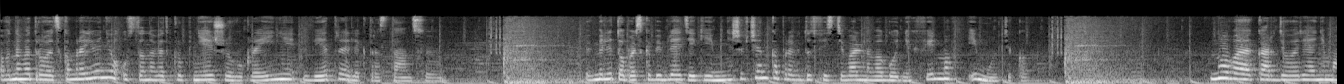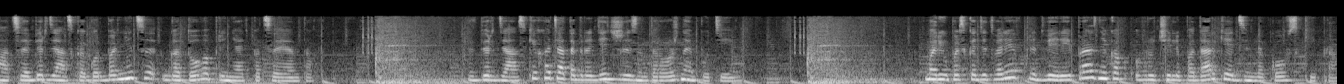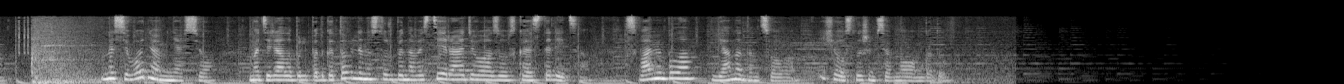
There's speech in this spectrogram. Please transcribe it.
В Новотроицком районе установят крупнейшую в Украине ветроэлектростанцию. В Мелитопольской библиотеке имени Шевченко проведут фестиваль новогодних фильмов и мультиков. Новая кардиореанимация Бердянской горбольницы готова принять пациентов. В Бердянске хотят оградить железнодорожные пути. Мариупольской детворе в преддверии праздников вручили подарки от земляков с Кипра. На сегодня у меня все. Материалы были подготовлены службой новостей радио «Азовская столица». С вами была Яна Донцова. Еще услышимся в новом году.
